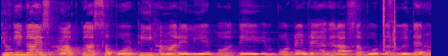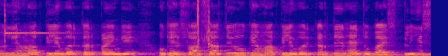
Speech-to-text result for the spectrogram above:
क्योंकि गाइस आपका सपोर्ट ही हमारे लिए बहुत ही इंपॉर्टेंट है। अगर आप सपोर्ट करोगे देन ओनली हम आपके लिए वर्क कर पाएँगे। ओके okay, सो so आप चाहते हो कि हम आपके लिए वर्क करते रहें तो गाइस प्लीज़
